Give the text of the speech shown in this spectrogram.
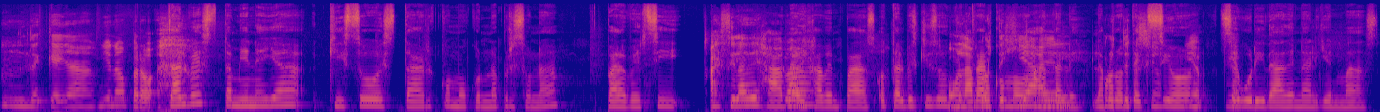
De que ella, you know, pero... Tal vez también ella quiso estar como con una persona para ver si Así la dejaba. la dejaba en paz. O tal vez quiso la encontrar como, ándale, la Protección. protección, Yep, yep. seguridad en alguien más.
